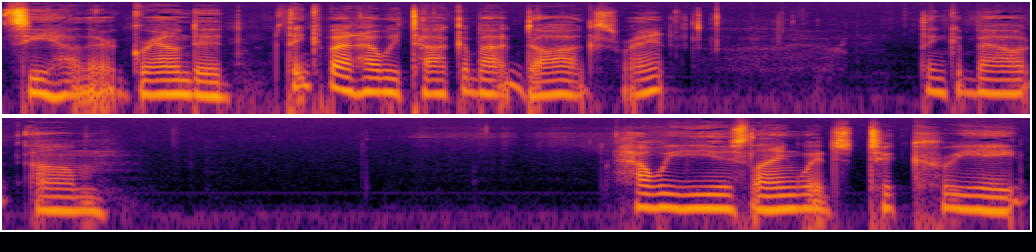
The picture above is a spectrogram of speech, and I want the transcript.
see how they're grounded. Think about how we talk about dogs, right? Think about um, how we use language to create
